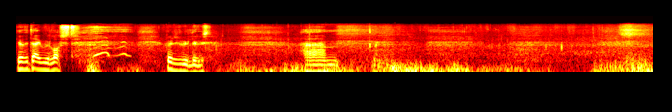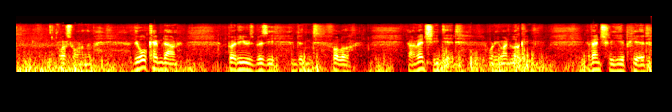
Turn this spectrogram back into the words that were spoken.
The other day we lost. Who did we lose? Um, lost one of them. They all came down but he was busy and didn't follow. And eventually he did when he went looking. Eventually he appeared,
